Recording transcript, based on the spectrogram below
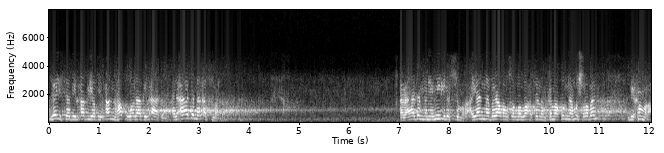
ليس بالأبيض الأنهق ولا بالآدم. الآدم الأسمر. الآدم من يميل إلى السمرة. أي أن بياضه صلى الله عليه وسلم كما قلنا مشربا بحمرة.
